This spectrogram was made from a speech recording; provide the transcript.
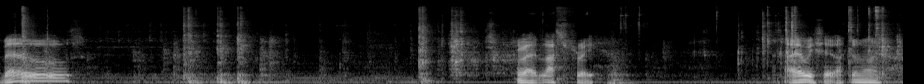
bells. Right, last three. I always say that, don't I?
